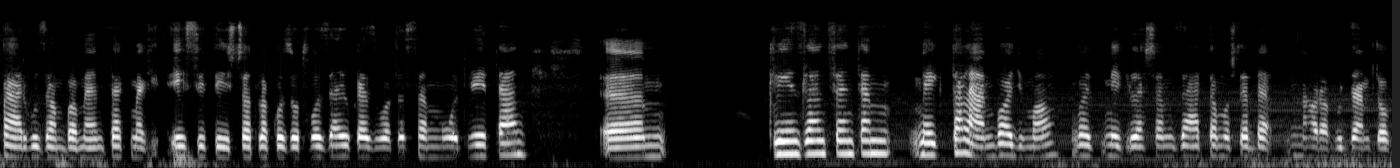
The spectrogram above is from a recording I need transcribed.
párhuzamba mentek, meg ACT is csatlakozott hozzájuk, ez volt a szem múlt héten. Queensland szerintem még talán vagy ma, vagy még le sem zárta, most ebbe ne haragudj, nem tudok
